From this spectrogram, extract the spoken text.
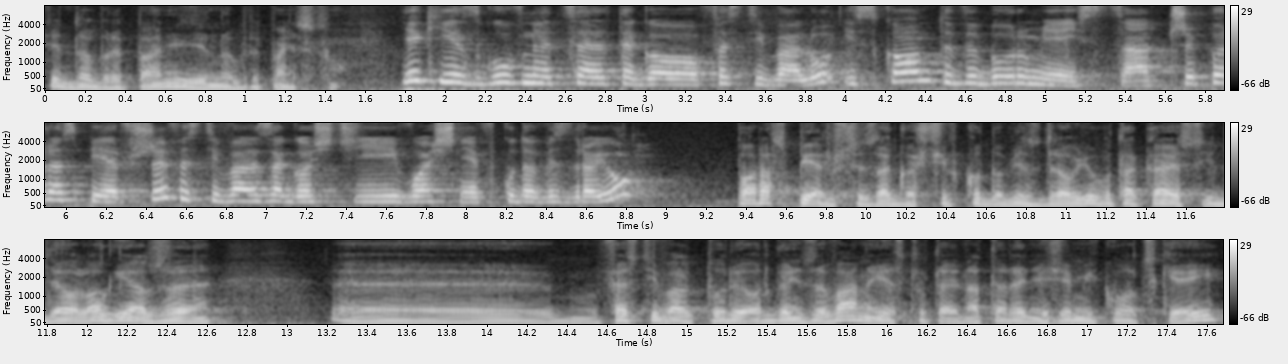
Dzień dobry Pani, dzień dobry Państwu. Jaki jest główny cel tego festiwalu i skąd wybór miejsca? Czy po raz pierwszy festiwal zagości właśnie w Kudowie Zdroju? Po raz pierwszy zagości w Kudowie Zdrowiu, bo taka jest ideologia, że e, festiwal, który organizowany jest tutaj na terenie ziemi kłodzkiej,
